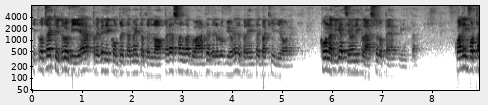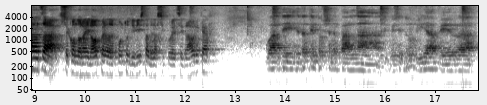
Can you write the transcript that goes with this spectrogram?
il progetto idrovia prevede il completamento dell'opera a salvaguardia dell'alluvione del Brenta e Bacchiglione con navigazione di classe europea quinta. Quale importanza ha secondo lei l'opera dal punto di vista della sicurezza idraulica? Guardi, da tempo se ne parla di questa idrovia per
